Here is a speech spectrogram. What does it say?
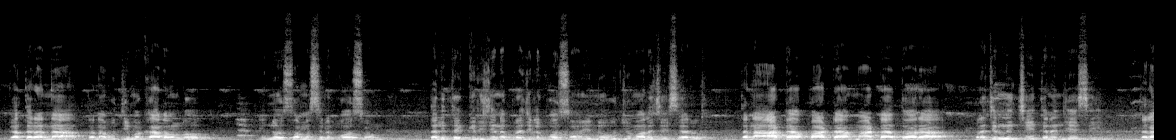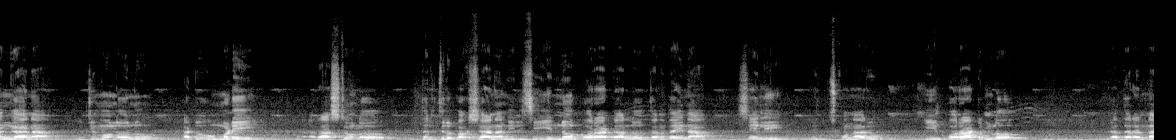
గద్దరన్న తన ఉద్యమ కాలంలో ఎన్నో సమస్యల కోసం దళిత గిరిజన ప్రజల కోసం ఎన్నో ఉద్యమాలు చేశారు. తన ఆట పాట మాట ద్వారా ప్రజల్ని చైతన్యం చేసి తెలంగాణ ఉద్యమంలోనూ అటు ఉమ్మడి రాష్ట్రంలో దళితుల పక్షాన నిలిచి ఎన్నో పోరాటాల్లో తనదైన శైలి ఎంచుకున్నారు ఈ పోరాటంలో గద్దరన్న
